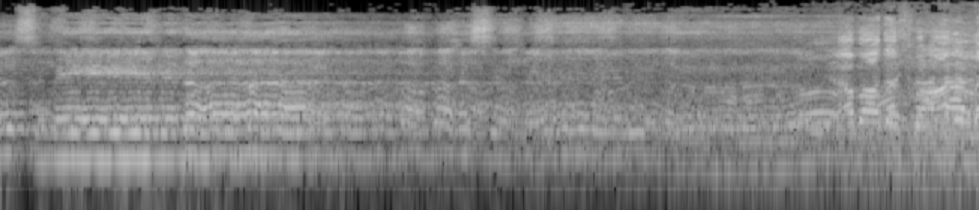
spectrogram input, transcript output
हसनैन दा बाबा کیا ہے؟ سبحان اللہ۔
